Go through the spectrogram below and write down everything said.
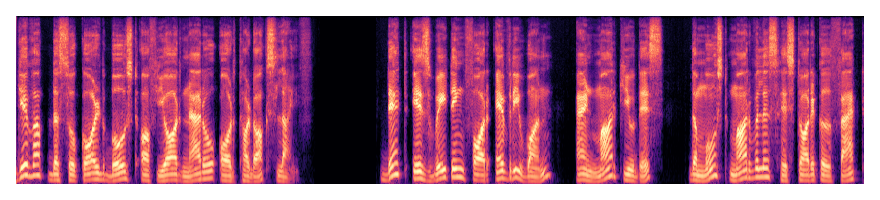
Give up the so-called boast of your narrow orthodox life. Death is waiting for everyone, and mark you this, the most marvelous historical fact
